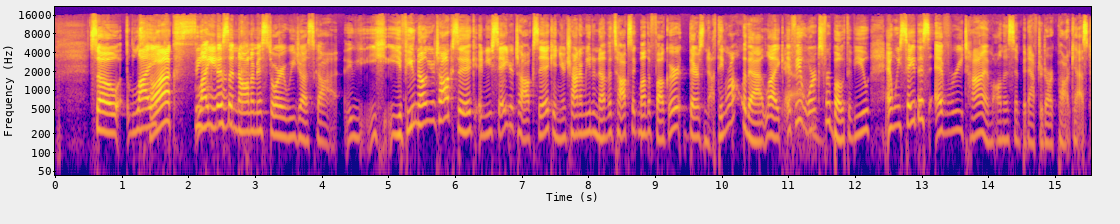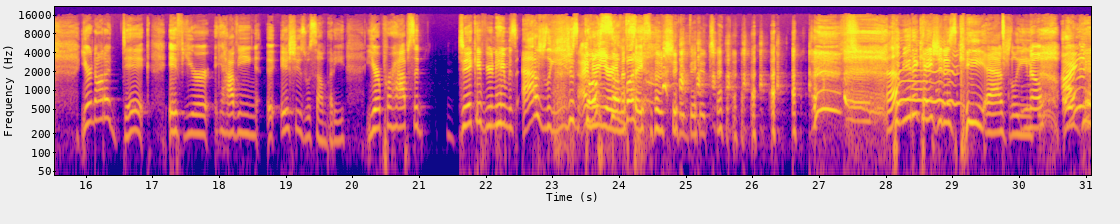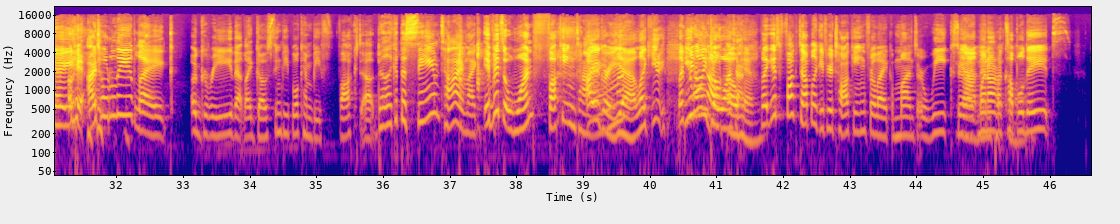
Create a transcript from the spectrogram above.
So like Toxic. like this anonymous story we just got. If you know you're toxic and you say you're toxic and you're trying to meet another toxic motherfucker, there's nothing wrong with that. Like if it works for both of you, and we say this every time on the Simpin After Dark podcast, you're not a dick if you're having issues with somebody. You're perhaps a dick if your name is Ashley. You just I knew you were gonna somebody. say some shit, bitch. Communication is key, Ashley. You know, okay, I, okay, I totally like agree that like ghosting people can be fucked up, but like at the same time, like if it's one fucking time, I agree. Yeah, like you, Like you really don't owe time. him. Like it's fucked up. Like if you're talking for like months or weeks, or Yeah, like, went on a couple someone- dates,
